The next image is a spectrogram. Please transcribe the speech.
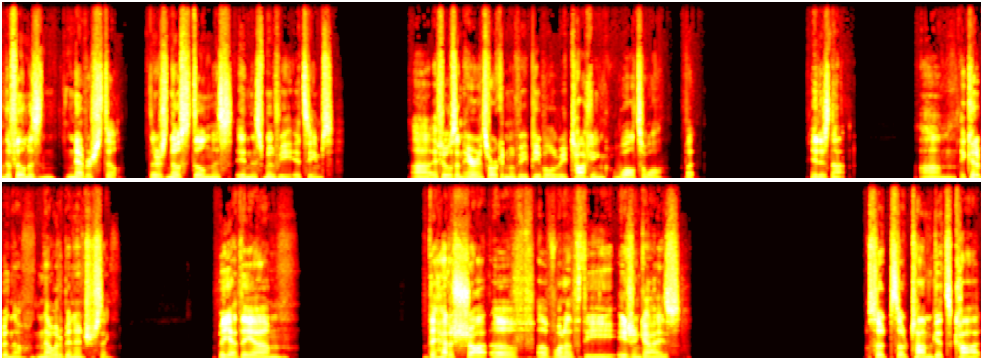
The film is never still. There's no stillness in this movie. It seems. Uh, if it was an Aaron Sorkin movie, people would be talking wall to wall, but it is not. Um, it could have been though, and that would have been interesting. But yeah, they um they had a shot of of one of the Asian guys. So so Tom gets caught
